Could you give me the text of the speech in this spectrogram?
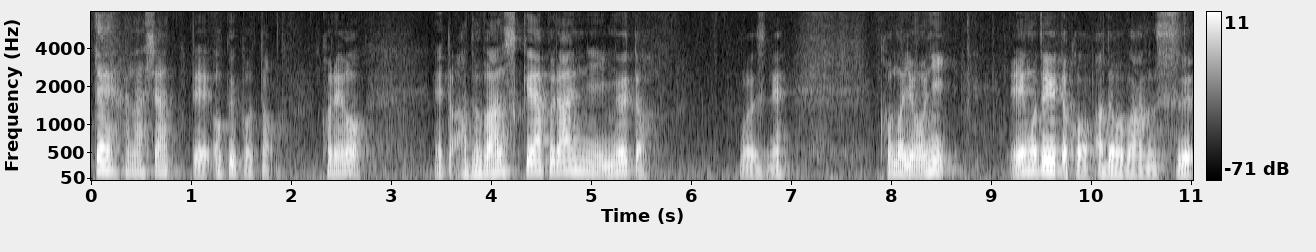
て話し合っておくこと。これを、えっと、アドバンスケアプランニングとこうですね。このように英語で言うとこうアドバンス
